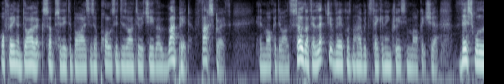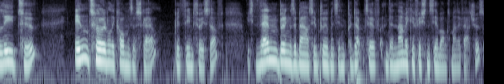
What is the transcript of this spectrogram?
Offering a direct subsidy to buyers is a policy designed to achieve a rapid, fast growth in market demand so that electric vehicles and hybrids take an increase in market share. This will lead to internal economies of scale, good theme three stuff, which then brings about improvements in productive and dynamic efficiency amongst manufacturers.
